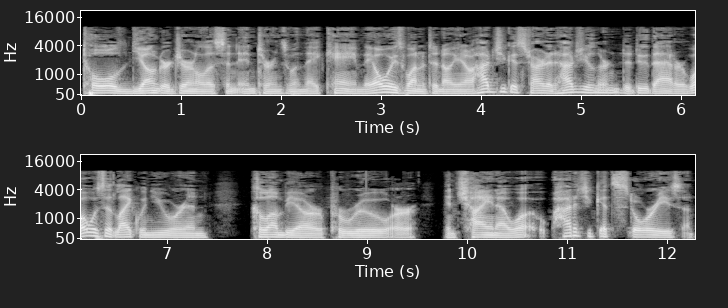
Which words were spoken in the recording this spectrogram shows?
told younger journalists and interns when they came. They always wanted to know, you know, how did you get started? How did you learn to do that? Or what was it like when you were in Colombia or Peru or in China? What, how did you get stories? And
